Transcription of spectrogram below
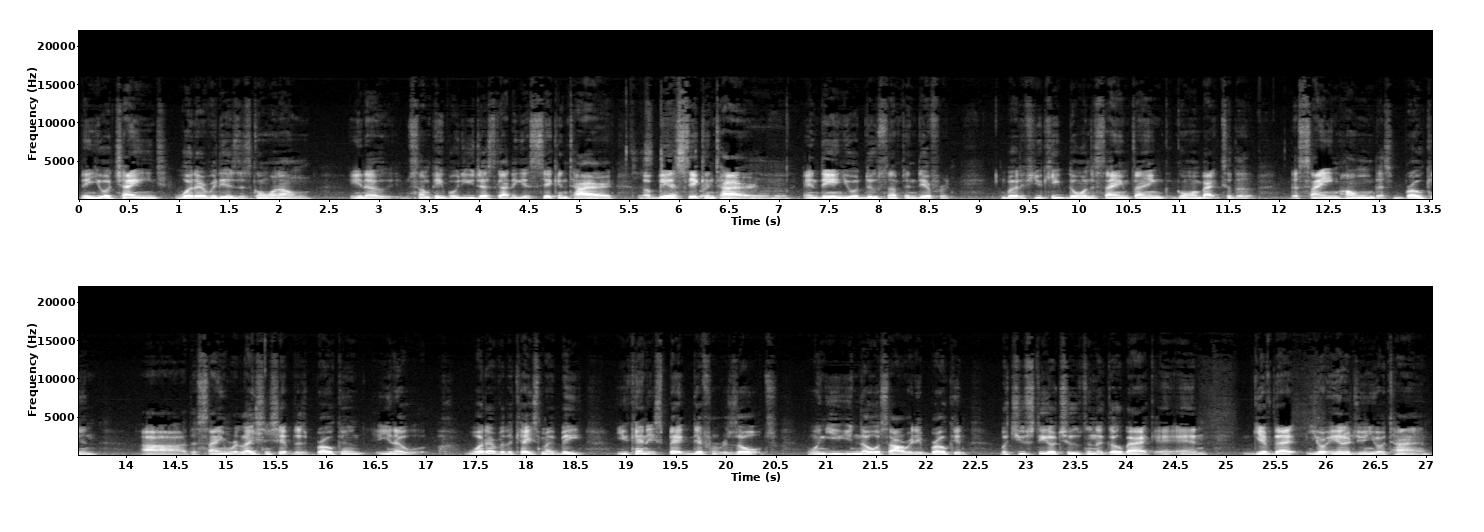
then you'll change whatever it is that's going on. You know, some people you just got to get sick and tired just of being desperate. sick and tired, mm-hmm. and then you'll do something different. But if you keep doing the same thing, going back to the the same home that's broken, uh, the same relationship that's broken, you know, whatever the case may be, you can't expect different results when you you know it's already broken, but you still choosing to go back and, and give that your energy and your time.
